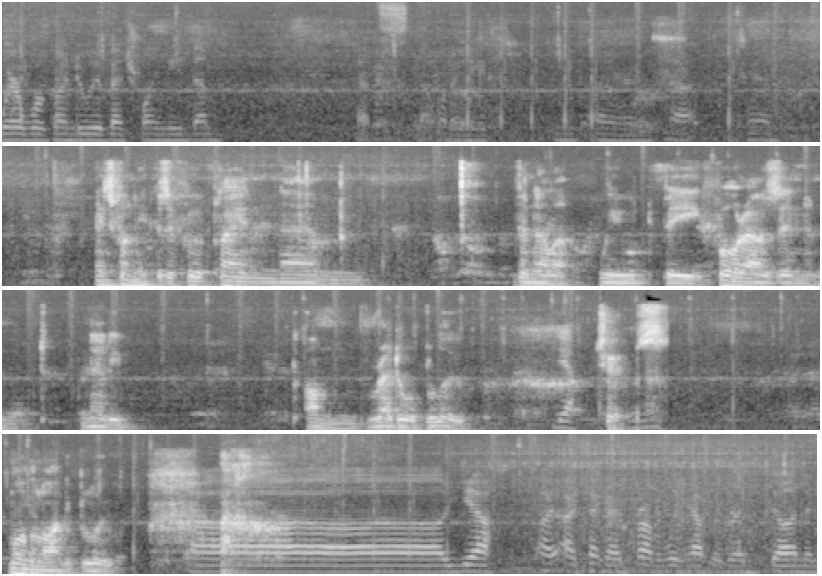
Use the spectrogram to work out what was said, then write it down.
where we're going to eventually need them. That's not what I need. I need iron, not tin. It's funny because if we were playing um, vanilla, we would be four hours in and nearly on red or blue Yeah. chips. More than likely blue. Uh, yeah. I, I think I'd probably have the red done and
